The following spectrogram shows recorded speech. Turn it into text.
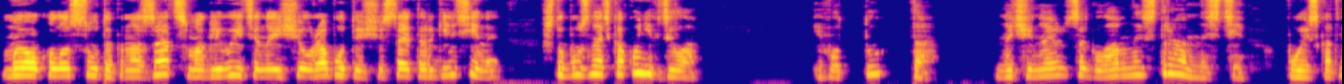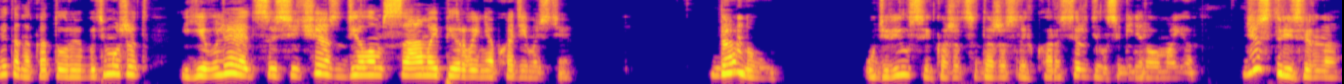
Мы около суток назад смогли выйти на еще работающий сайт Аргентины, чтобы узнать, как у них дела. И вот тут-то начинаются главные странности, поиск ответа на которые, быть может, является сейчас делом самой первой необходимости. Да ну! Удивился и, кажется, даже слегка рассердился генерал-майор. Действительно,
